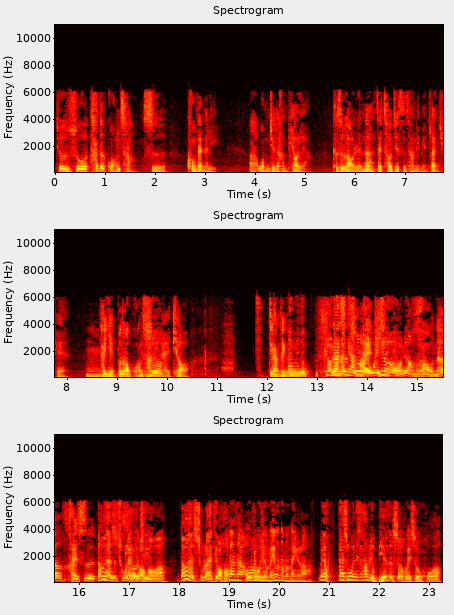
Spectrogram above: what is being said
就是说他的广场是空在那里，啊，我们觉得很漂亮，可是老人呢在超级市场里面转圈，嗯，他也不到广场里来跳。这样的一个那那个漂亮是出来跳好呢，还是当然是出来跳好啊，当然是出来跳好。但那欧洲就没有那么美了。没有，但是问题是他们有别的社会生活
